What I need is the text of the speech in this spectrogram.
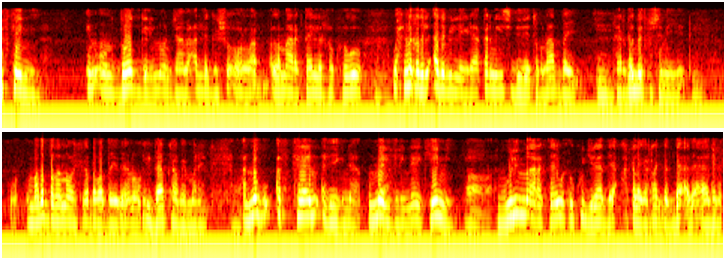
afkeennii in uun dood gelin oon jaamacad la gasho oo la- la maaragtay la rogrogo wax naqdil adabi la yidhaha qarnigii sideed iyo tobnaad bay reer galbeedku sameeyeen. Ummado badanna way kaga daba daydeen oo ilbaabkaabay mareen. Annagu afkalaanu adeegnaa un maalgelinaa keeni weli ma aragtay wuxuu ku jiraa dee caqliga ragga da-da aadana.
